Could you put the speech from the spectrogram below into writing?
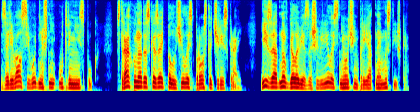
Заливал сегодняшний утренний испуг. Страху, надо сказать, получилось просто через край. И заодно в голове зашевелилась не очень приятная мыслишка.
